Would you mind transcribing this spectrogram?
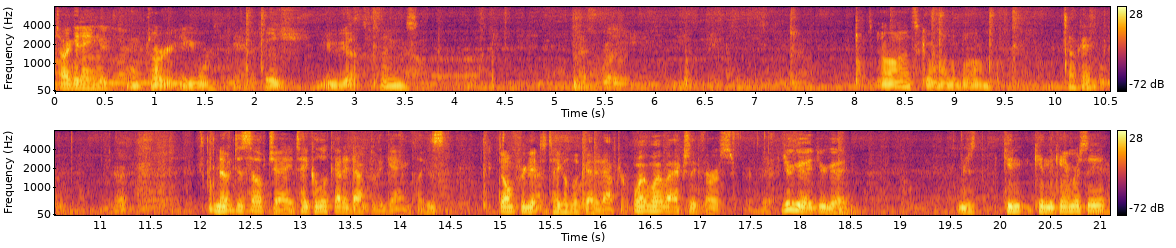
Targeting. I'll target you because you got the things. That's really what you need. Oh, that's going on the bottom. Okay. Note to self, Jay. Take a look at it after the game, please. Don't forget to take a look at it after. Wait, wait, wait actually, first. You're good. You're good. I'm just. Can Can the camera see it?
